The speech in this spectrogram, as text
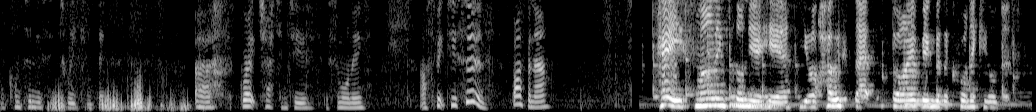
I'm continuously tweaking things. Uh, great chatting to you this morning. I'll speak to you soon. Bye for now. Hey, Smiling Sonia here, your host at Thriving with a Chronic Illness.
